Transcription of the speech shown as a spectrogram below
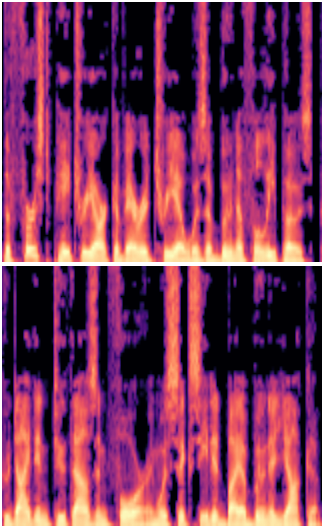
The first Patriarch of Eritrea was Abuna Philippos, who died in 2004 and was succeeded by Abuna Yaqub.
